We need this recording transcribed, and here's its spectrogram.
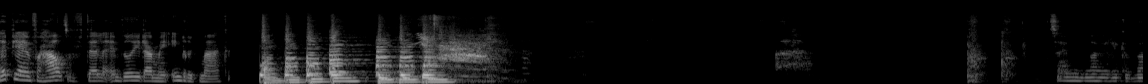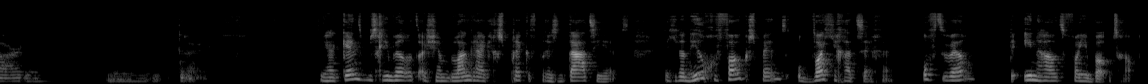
Heb jij een verhaal te vertellen en wil je daarmee indruk maken? Wat zijn de belangrijke waarden in jullie bedrijf? Je herkent misschien wel dat als je een belangrijk gesprek of presentatie hebt, dat je dan heel gefocust bent op wat je gaat zeggen. Oftewel, de inhoud van je boodschap.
